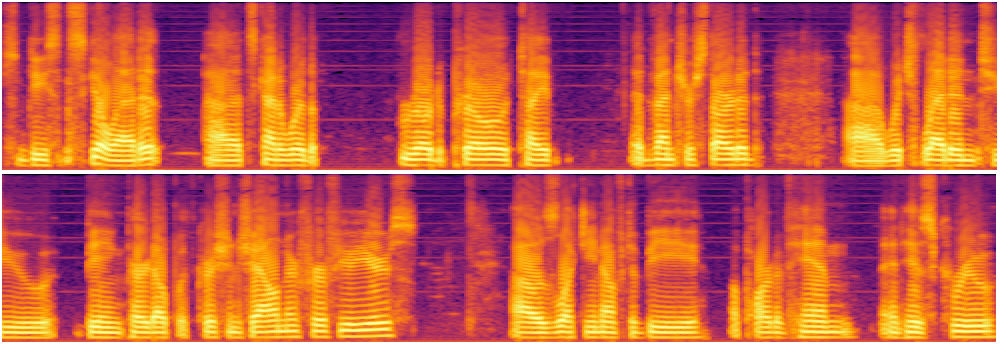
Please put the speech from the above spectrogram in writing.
some decent skill at it, uh, that's kind of where the road to pro type adventure started, uh, which led into being paired up with Christian Challoner for a few years. I was lucky enough to be a part of him and his crew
